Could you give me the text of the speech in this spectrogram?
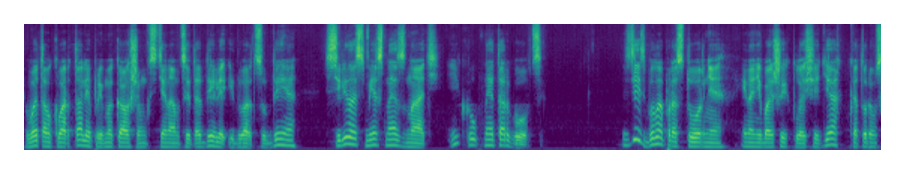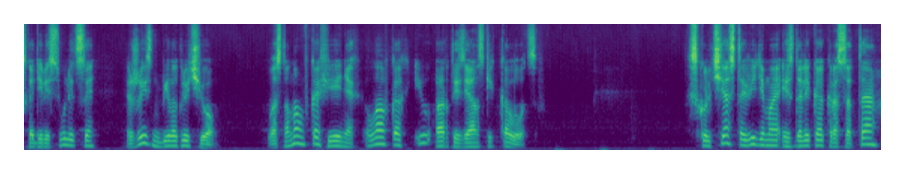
В этом квартале, примыкавшем к стенам цитадели и дворцу Дея, селилась местная знать и крупные торговцы. Здесь было просторнее, и на небольших площадях, к которым сходились улицы, жизнь била ключом. В основном в кофейнях, лавках и у артезианских колодцев. Сколь часто видимая издалека красота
